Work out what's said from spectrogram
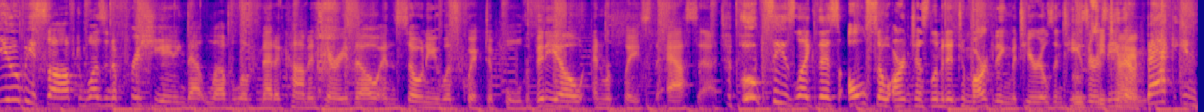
Ubisoft wasn't appreciating that level of meta commentary though, and Sony was quick to pull the video and replace the asset. Oopsies like this also aren't just limited to marketing materials and teasers Oopsie either. time. Back in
